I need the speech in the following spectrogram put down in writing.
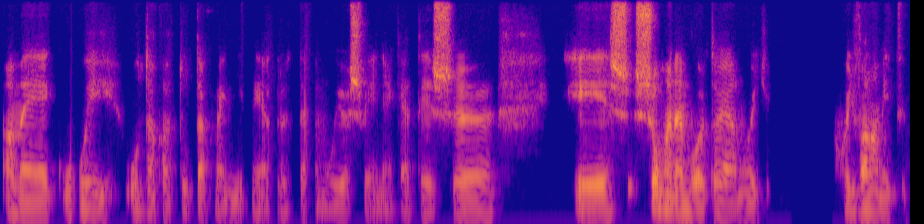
amelyek új utakat tudtak megnyitni előttem, új ösvényeket, és, és soha nem volt olyan, hogy, hogy valamit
